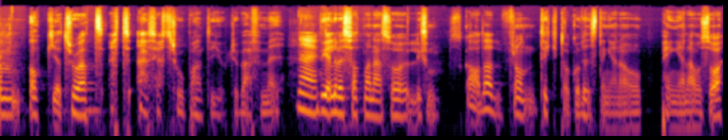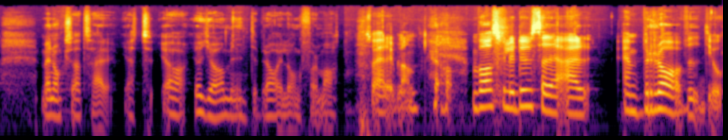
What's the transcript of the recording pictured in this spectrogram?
um, och jag tror att, alltså jag tror bara inte YouTube är för mig. Nej. Delvis för att man är så liksom skadad från TikTok och visningarna och pengarna och så. Men också att så här, jag, jag, jag gör mig inte bra i långformat. Så är det ibland. Ja. Vad skulle du säga är en bra video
